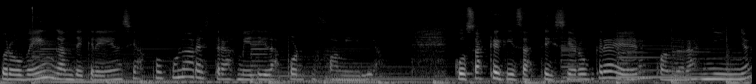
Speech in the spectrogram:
provengan de creencias populares transmitidas por tu familia cosas que quizás te hicieron creer cuando eras niña,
